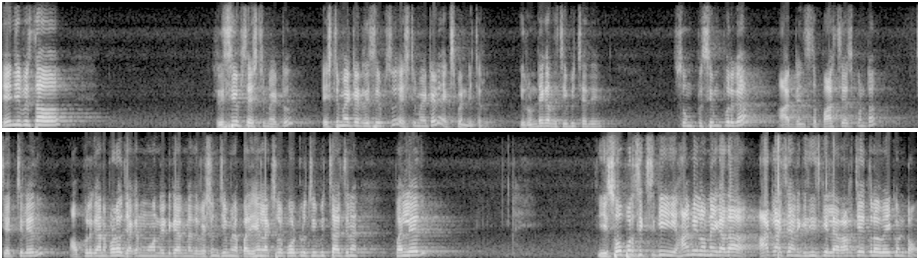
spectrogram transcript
ఏం చూపిస్తావు? Receipts estimate estimated receipts estimated expenditure. ఈ రెండే కదా చూపించేది. సింపు సింపుల్గా ఆర్డినెన్స్తో పాస్ చేసుకుంటాం చర్చ లేదు. అప్పులు కనపడవు. జగన్మోహన్ రెడ్డి గారి మీద విషం చీమిన పదిహేను లక్షల కోట్లు చూపించాల్సిన పని లేదు. ఈ సూపర్ సిక్స్కి హామీలు ఉన్నాయి కదా ఆకాశానికి తీసుకెళ్ళారు అరచేతిలో వైకుంఠం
